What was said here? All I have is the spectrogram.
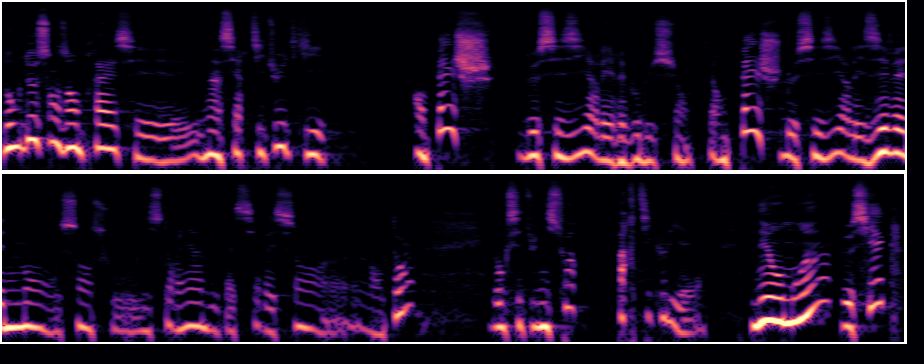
Donc 200 ans près, c'est une incertitude qui empêche de saisir les révolutions, qui empêche de saisir les événements au sens où l'historien du passé récent l'entend. Donc c'est une histoire particulière. Néanmoins, deux siècles,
